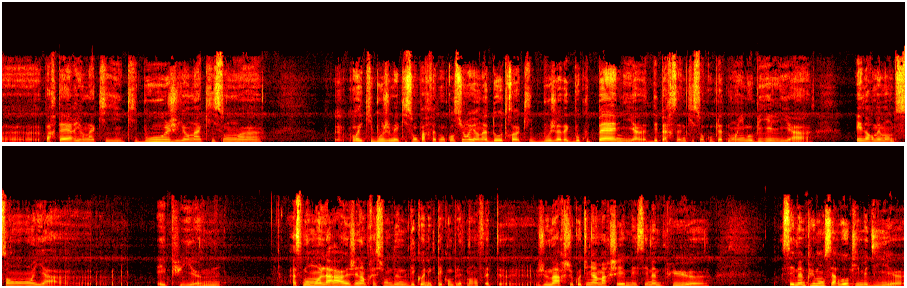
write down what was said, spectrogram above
euh, par terre. Il y en a qui, qui bougent, il y en a qui sont. euh, euh, oui, qui bougent, mais qui sont parfaitement conscients. Il y en a d'autres qui bougent avec beaucoup de peine. Il y a des personnes qui sont complètement immobiles. Il y a énormément de sang. Il y a. Et puis. à ce moment-là, j'ai l'impression de me déconnecter complètement. En fait, je marche, je continue à marcher, mais c'est même plus, c'est même plus mon cerveau qui me dit euh,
